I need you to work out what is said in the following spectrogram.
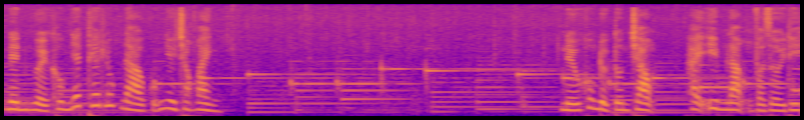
nên người không nhất thiết lúc nào cũng như trong ảnh. Nếu không được tôn trọng, hãy im lặng và rời đi.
